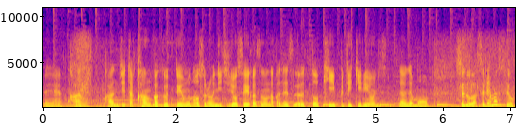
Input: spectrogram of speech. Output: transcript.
えー、感じた感覚っていうものをそれを日常生活の中でずっとキープできるようにする。でもすぐ忘れますよ。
